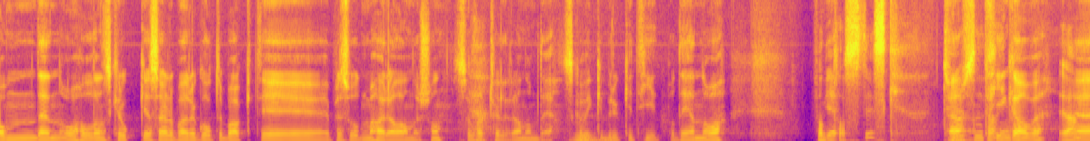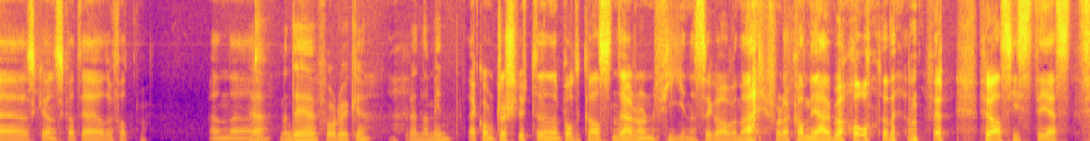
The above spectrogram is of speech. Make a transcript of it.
om den og Hollands krukke, så er det bare å gå tilbake til episoden med Harald Andersson. Så forteller han om det. Skal Mm. vi ikke bruke tid på det nå? Fantastisk. Ja, Tusen takk. Fin gave. Ja. Jeg skulle ønske at jeg hadde fått den. Men uh, Ja, men det får du ikke. For den er min. jeg kommer til å slutte denne podkasten. Det er når den fineste gaven er, for da kan jeg beholde den fra, fra siste gjest.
